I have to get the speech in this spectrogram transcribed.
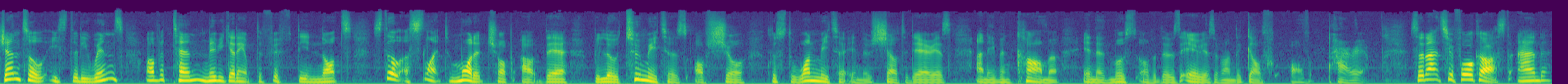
gentle easterly winds of a 10, maybe getting up to 15 knots. Still a slight to moderate chop out there below 2 meters offshore, close to 1 meter in those sheltered areas, and even calmer in most of those areas around the Gulf of Paria. So that's your forecast, and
